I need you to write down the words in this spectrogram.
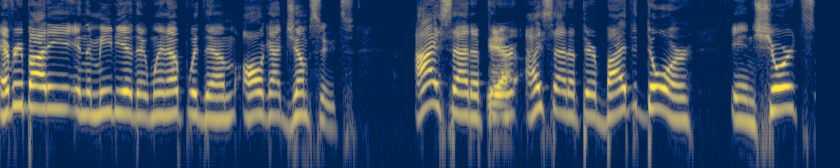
everybody in the media that went up with them all got jumpsuits. I sat up there. Yeah. I sat up there by the door in shorts,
